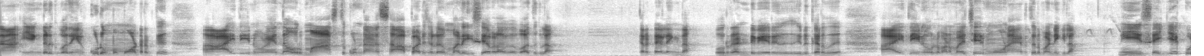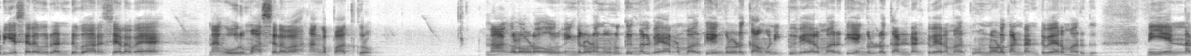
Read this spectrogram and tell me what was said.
நான் எங்களுக்கு பார்த்தீங்கன்னா குடும்பம் ஓட்டுறதுக்கு ஆயிரத்தி ஐநூறுவாயிருந்தா ஒரு மாதத்துக்கு உண்டான சாப்பாடு செலவு மளிகை செலவாகவே பார்த்துக்கலாம் கரெக்டாக இல்லைங்களா? ஒரு ரெண்டு பேர் இருக்கிறது. ஆயிரத்தி ஐநூறுல நம்ம சரி மூணாயிரத்தில் பண்ணிக்கலாம். நீ செய்யக்கூடிய செலவு ரெண்டு வார செலவை நாங்கள் ஒரு மாத செலவாக நாங்கள் பார்த்துக்குறோம் நாங்களோட ஒரு எங்களோட நுணுக்கங்கள் வேறு மாதிரி இருக்குது எங்களோட கவனிப்பு வேறு மாதிரி இருக்குது எங்களோட கண்டென்ட் வேறு மாதிரி இருக்குது உன்னோட கண்டென்ட் வேறு மாதிரி இருக்குது நீ என்ன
